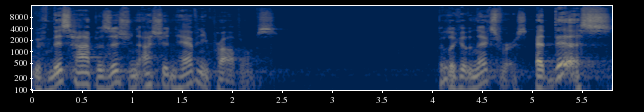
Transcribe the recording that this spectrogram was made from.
with this high position, I shouldn't have any problems. But look at the next verse. At this,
